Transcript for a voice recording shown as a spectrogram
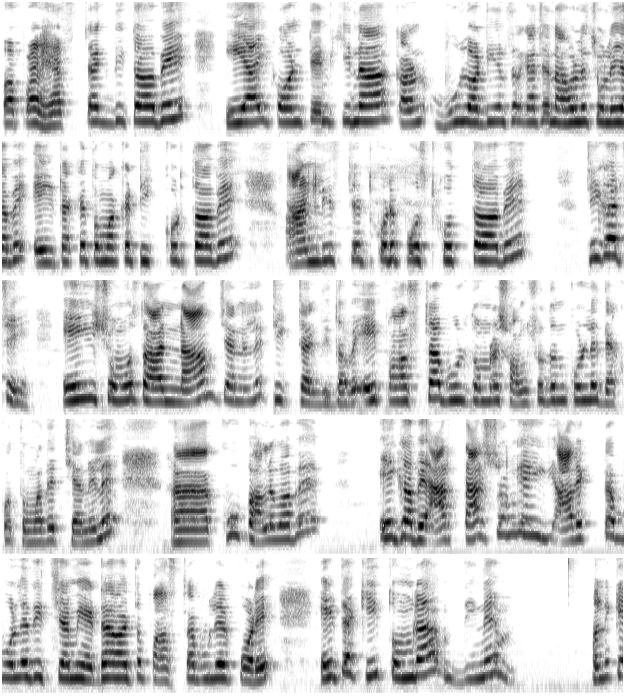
প্রপার হ্যাশট্যাগ দিতে হবে এআই কন্টেন্ট কিনা, কারণ ভুল অডিয়েন্সের কাছে না হলে চলে যাবে, এইটাকে তোমাকে ঠিক করতে হবে আনলিস্টেড করে পোস্ট করতে হবে, ঠিক আছে? এই সমস্ত, আর নাম চ্যানেলে ঠিকঠাক দিতে হবে। এই পাঁচটা ভুল তোমরা সংশোধন করলে, দেখো তোমাদের চ্যানেলে খুব ভালোভাবে এগাবে। আর তার সঙ্গে এই আরেকটা বলে দিচ্ছি আমি, এটা হয়তো পাঁচটা ভুলের পরে। এটা কি, তোমরা দিনে অনেকে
